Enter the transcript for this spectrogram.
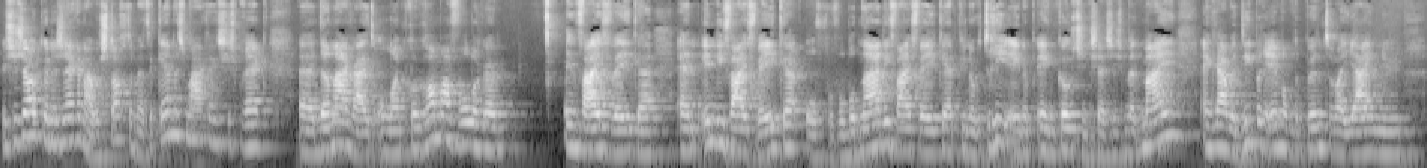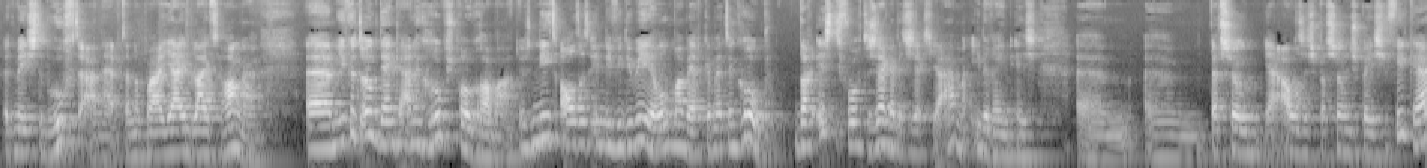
Dus je zou kunnen zeggen, nou we starten met een kennismakingsgesprek. Uh, daarna ga je het online programma volgen in vijf weken. En in die vijf weken, of bijvoorbeeld na die vijf weken, heb je nog drie één op één coaching sessies met mij. En gaan we dieper in op de punten waar jij nu het meeste behoefte aan hebt en op waar jij blijft hangen. Um, je kunt ook denken aan een groepsprogramma. Dus niet altijd individueel, maar werken met een groep. Daar is het voor te zeggen dat je zegt, ja, maar iedereen is um, um, persoon, ja, alles is persoonspecifiek. Hè?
